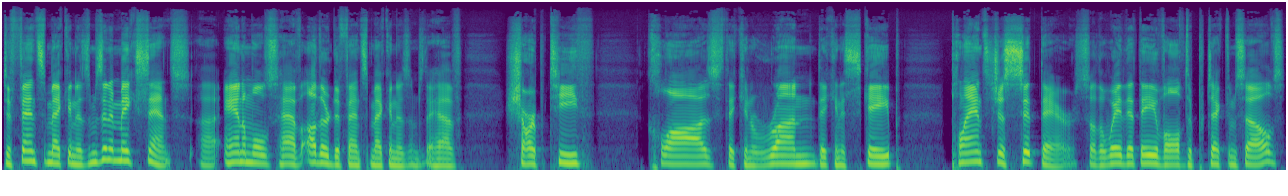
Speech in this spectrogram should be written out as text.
defense mechanisms, and it makes sense. Uh, animals have other defense mechanisms. They have sharp teeth, claws, they can run, they can escape. Plants just sit there. So the way that they evolved to protect themselves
